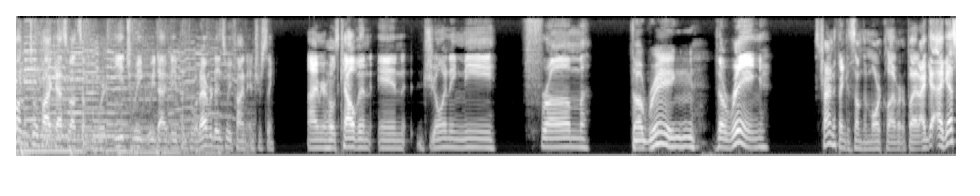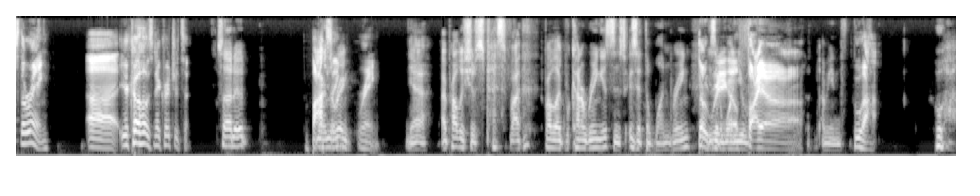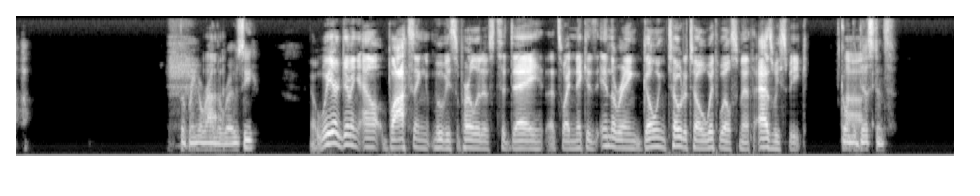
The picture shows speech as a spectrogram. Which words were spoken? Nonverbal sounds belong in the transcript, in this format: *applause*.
welcome to a podcast about something where each week we dive deep into whatever it is we find interesting. I'm your host, Kalvin, and joining me from The Ring. the ring, I was trying to think of something more clever, but I, I guess the ring, uh, your co host, Nick Richardson. So, dude. Boxing ring. ring. Yeah, I probably should have *laughs* specified. Probably like, what kind of ring is this? Is it the one ring? The is it ring one of you? fire. I mean, Hoo-ha. hoo-ha. The ring around the rosy. We are giving out boxing movie superlatives today. That's why Nick is in the ring going toe to toe with Will Smith as we speak. Going Uh, the distance.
